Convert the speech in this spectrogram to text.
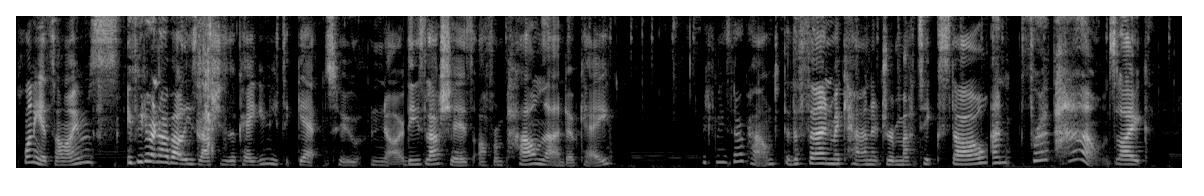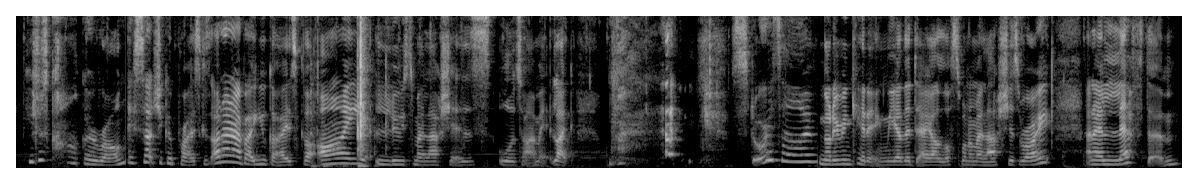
plenty of times. If you don't know about these lashes, okay, you need to get to know. These lashes are from Poundland, okay? Which means they're a pound. They're the Ferne McCann dramatic style. And for a pound, like, you just can't go wrong. It's such a good price because I don't know about you guys, but I lose my lashes all the time. It like... Story time. Not even kidding. The other day I lost one of my lashes, right? And I left them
